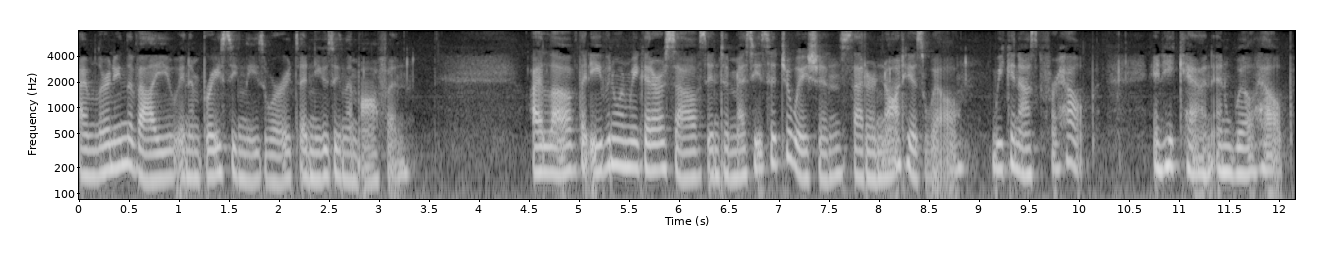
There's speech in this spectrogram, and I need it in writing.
I'm learning the value in embracing these words and using them often. I love that even when we get ourselves into messy situations that are not His will, we can ask for help, and He can and will help.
